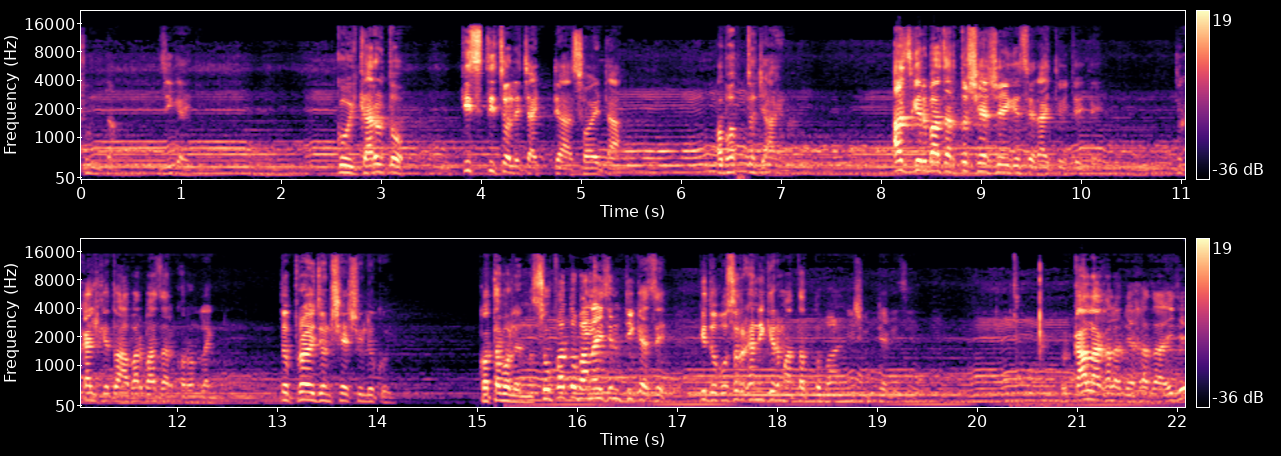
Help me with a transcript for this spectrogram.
শুনতাম, জিগাইতাম। কই, কারও তো কিস্তি চলে চারটা, ছয়টা, অভাব তো যায় না। আজকের বাজার তো শেষ হয়ে গেছে, রাইত হইতে তো কালকে তো আবার বাজার করণ লাগবে। তো প্রয়োজন শেষ হইল কই? কথা বলেন না, সোফা তো বানাইছেন, ঠিক আছে, কিন্তু বছর খানিকের মাথার তো বার্নিশ উঠে গেছে। কালা কালা দেখা যায় যে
